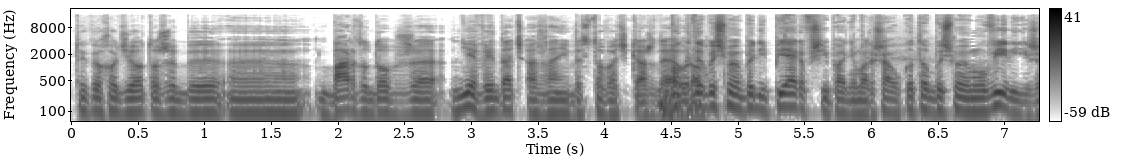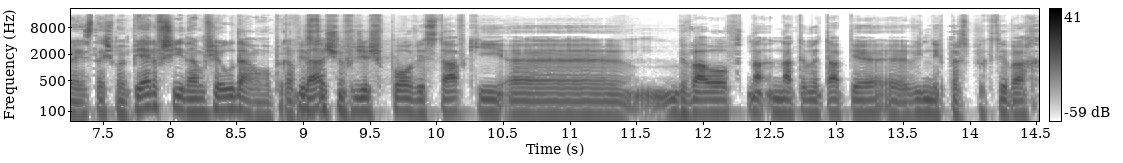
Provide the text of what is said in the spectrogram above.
tylko chodzi o to, żeby yy, bardzo dobrze nie wydać, a zainwestować każde Bo euro. gdybyśmy byli pierwsi, panie marszałku, to byśmy mówili, że jesteśmy pierwsi i nam się udało, prawda? Jesteśmy gdzieś w połowie stawki. e, Bywało na, na tym etapie w innych perspektywach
